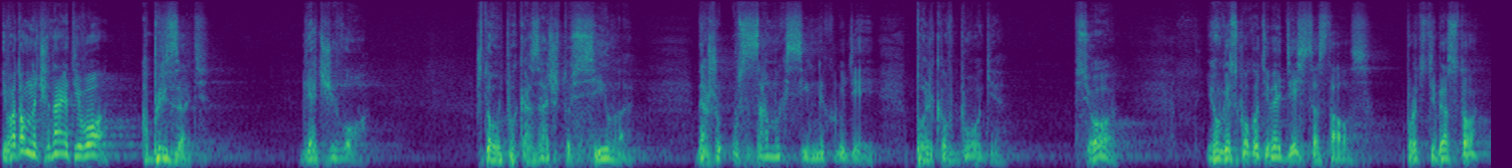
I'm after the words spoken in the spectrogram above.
и потом начинает его обрезать. Для чего? чтобы показать, что сила даже у самых сильных людей только в Боге. Все. И он говорит, сколько у тебя 10 осталось? Против тебя 100?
